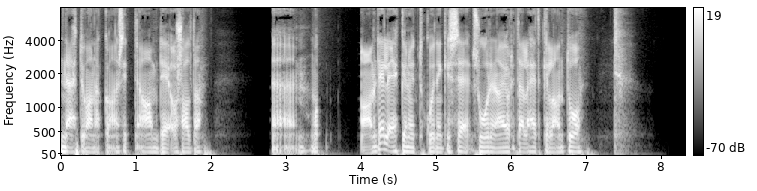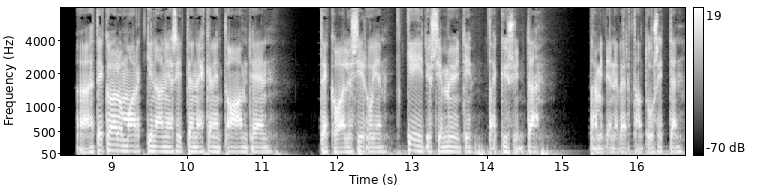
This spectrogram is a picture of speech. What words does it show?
nähty ainakaan sitten AMD-osalta. Ähm, Mutta AMDlle ehkä nyt kuitenkin se suurin ajuri tällä hetkellä on tuo äh, tekoälymarkkinan ja sitten ehkä nyt AMDn tekoälysirujen kehitys ja myynti tai kysyntä, tai miten ne vertaantuu sitten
